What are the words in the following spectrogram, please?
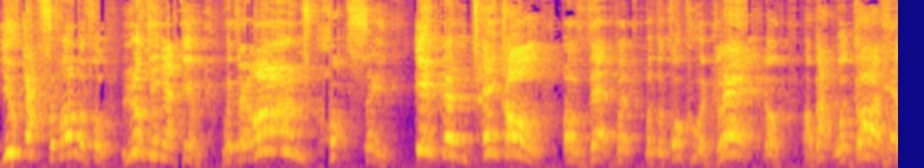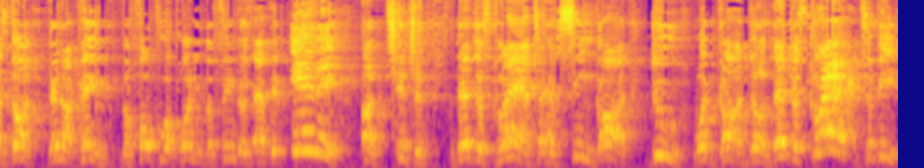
you got some other folk looking at them with their arms crossed saying, it doesn't take all of that, but, but the folk who are glad of, about what God has done, they're not paying the folk who are pointing the fingers at them any attention. They're just glad to have seen God do what God does. They're just glad to be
